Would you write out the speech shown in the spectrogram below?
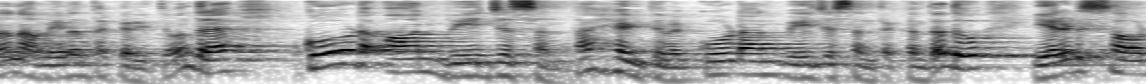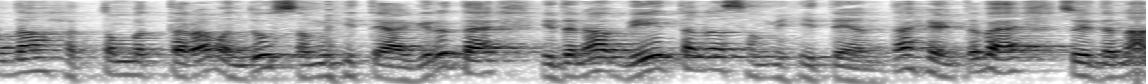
ಮೊದಲನೇದನ್ನ ನಾವೇನಂತ ಕರಿತೀವಿ ಅಂದ್ರೆ ಕೋಡ್ ಆನ್ ವೇಜಸ್ ಅಂತ ಹೇಳ್ತೇವೆ. ಕೋಡ್ ಆನ್ ವೇಜಸ್ ಅಂತಕ್ಕಂಥದ್ದು ಎರಡ್ ಸಾವಿರದ ಹತ್ತೊಂಬತ್ತರ ಒಂದು ಸಂಹಿತೆ ಆಗಿರುತ್ತೆ. ಇದನ್ನ ವೇತನ ಸಂಹಿತೆ ಅಂತ ಹೇಳ್ತೇವೆ. ಸೊ ಇದನ್ನ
